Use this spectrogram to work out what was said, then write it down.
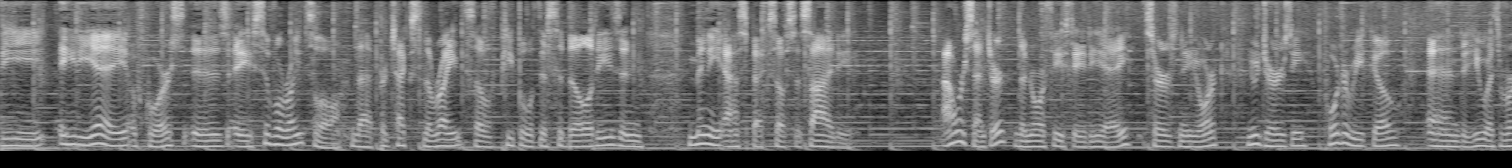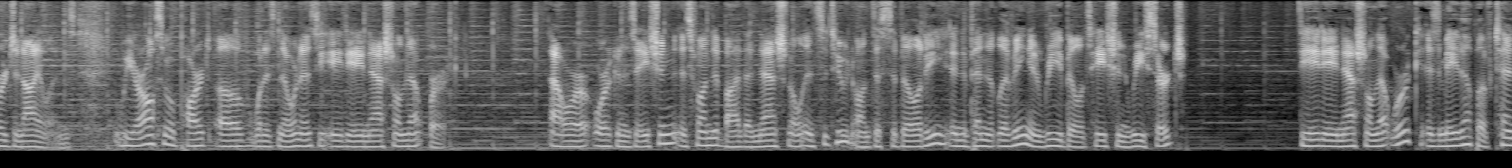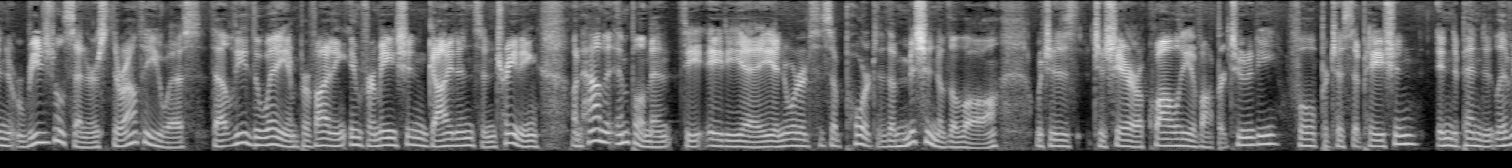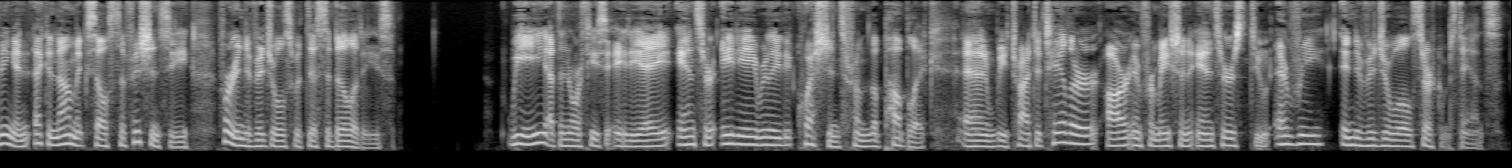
The ADA, of course, is a civil rights law that protects the rights of people with disabilities in many aspects of society. Our center, the Northeast ADA, serves New York, New Jersey, Puerto Rico, and the U.S. Virgin Islands. We are also a part of what is known as the ADA National Network. Our organization is funded by the National Institute on Disability, Independent Living, and Rehabilitation Research. The ADA National Network is made up of 10 regional centers throughout the U.S. that lead the way in providing information, guidance, and training on how to implement the ADA in order to support the mission of the law, which is to share equality of opportunity, full participation, independent living, and economic self sufficiency for individuals with disabilities. We at the Northeast ADA answer ADA related questions from the public, and we try to tailor our information answers to every individual circumstance.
